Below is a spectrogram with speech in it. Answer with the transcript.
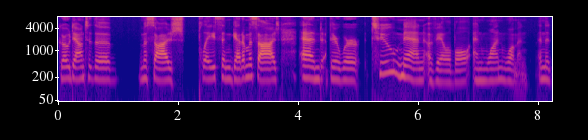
go down to the massage place and get a massage. And there were two men available and one woman. And the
